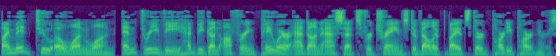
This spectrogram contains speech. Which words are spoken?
by mid-2011, N3V had begun offering payware add-on assets for trains developed by its third-party partners,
